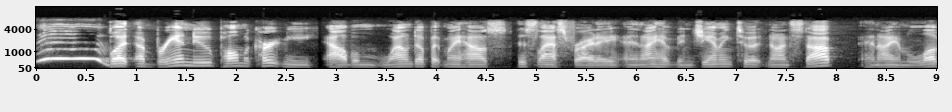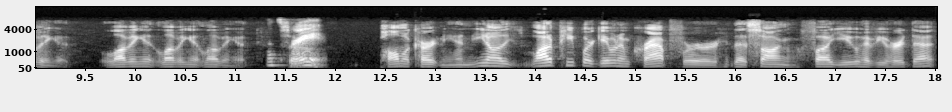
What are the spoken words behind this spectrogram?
Woo! but a brand new Paul McCartney album wound up at my house this last Friday, and I have been jamming to it nonstop, and I am loving it, loving it, loving it, loving it. That's So- great. Paul McCartney, and you know, a lot of people are giving him crap for that song "Fuh You." Have you heard that?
